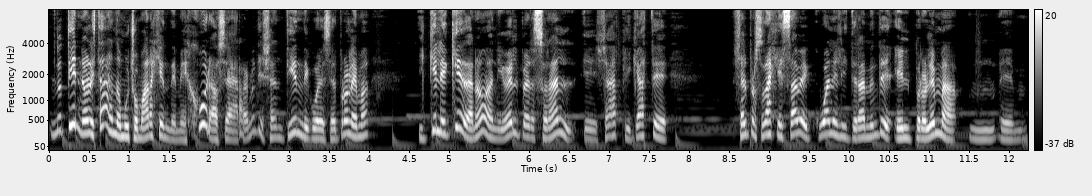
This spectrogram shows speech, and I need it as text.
no, tiene, no le está dando mucho margen de mejora. O sea, realmente ya entiende cuál es el problema. ¿Y qué le queda, no? A nivel personal, eh, ya explicaste. Ya el personaje sabe cuál es literalmente el problema mm, em,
